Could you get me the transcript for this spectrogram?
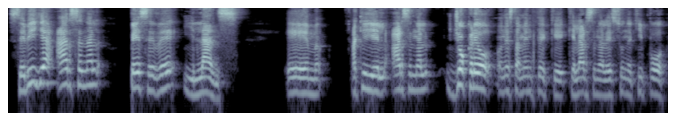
Sevilla, Arsenal, PSV y Lens. Em, aquí el Arsenal, yo creo honestamente que, que, el Arsenal es un equipo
